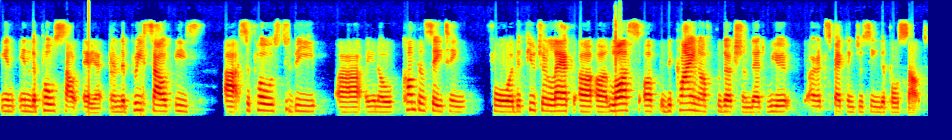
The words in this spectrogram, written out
in, in the post-salt area, and the pre-salt is uh, supposed to be, uh, you know, compensating for the future lack, uh, uh, loss of decline of production that we are expecting to see in the post-salt.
